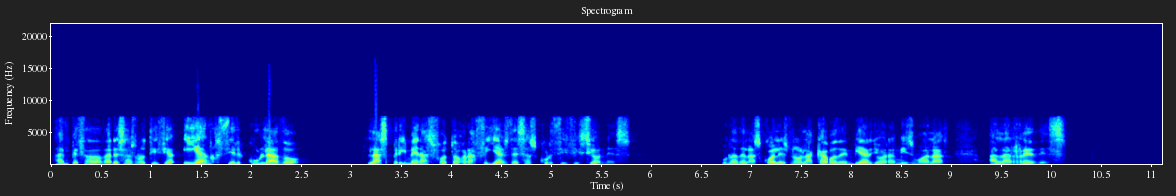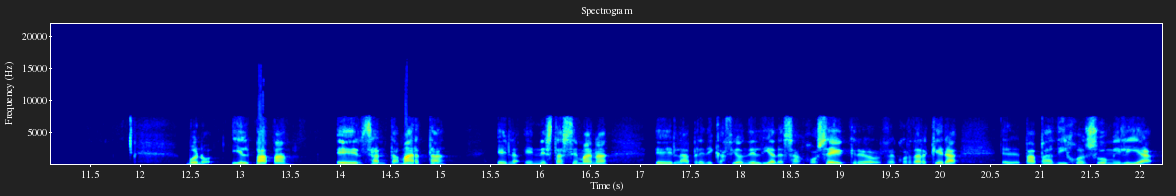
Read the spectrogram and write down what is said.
Ha empezado a dar esas noticias y han circulado las primeras fotografías de esas crucifixiones, una de las cuales no la acabo de enviar yo ahora mismo a las, a las redes. Bueno, y el Papa en Santa Marta, en, en esta semana, en la predicación del día de San José, creo recordar que era, el Papa dijo en su homilía,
